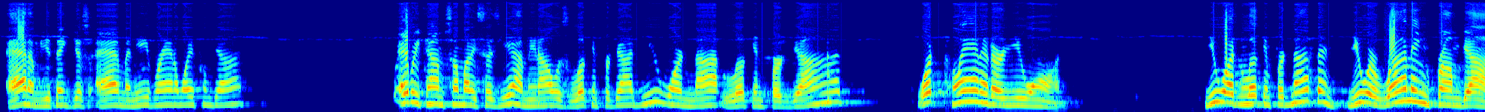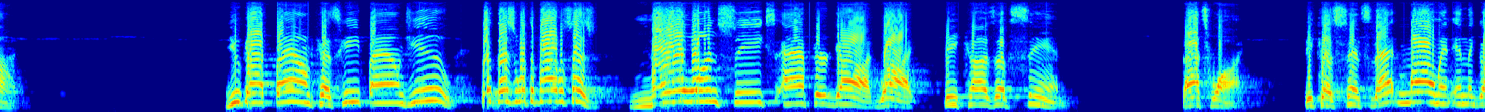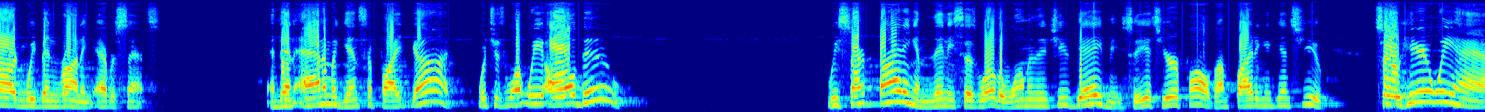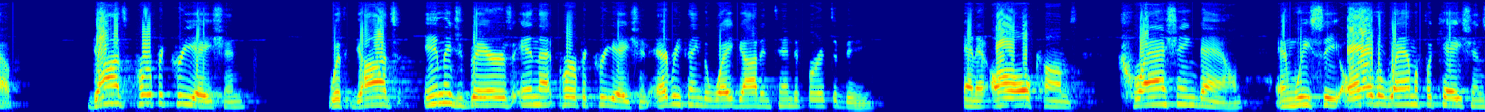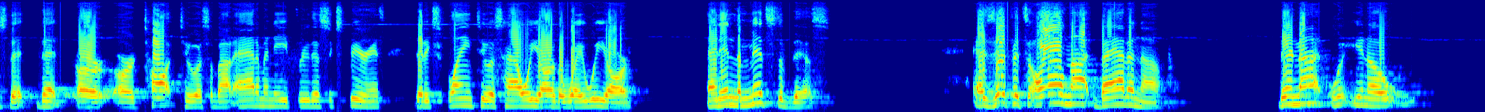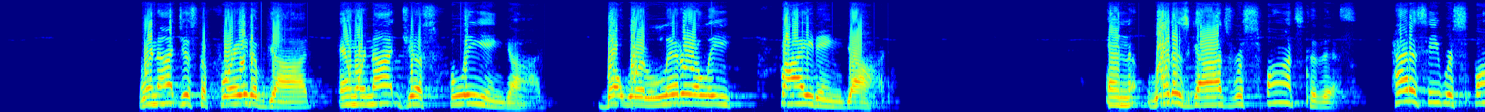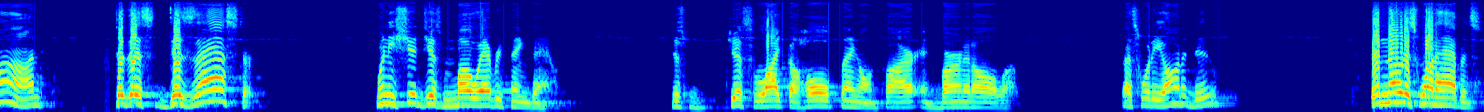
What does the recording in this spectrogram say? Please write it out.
Adam, you think just Adam and Eve ran away from God? Every time somebody says, yeah, I mean, I was looking for God, you were not looking for God. What planet are you on? You wasn't looking for nothing. You were running from God. You got found because he found you. But this is what the Bible says. No one seeks after God. Why? Because of sin. That's why. Because since that moment in the garden, we've been running ever since. And then Adam begins to fight God, which is what we all do. We start fighting him. Then he says, Well, the woman that you gave me, see, it's your fault. I'm fighting against you. So here we have God's perfect creation with God's image bearers in that perfect creation, everything the way God intended for it to be. And it all comes crashing down and we see all the ramifications that, that are, are taught to us about Adam and Eve through this experience that explain to us how we are the way we are. And in the midst of this, as if it's all not bad enough, they're not, you know, we're not just afraid of God and we're not just fleeing God, but we're literally fighting God. And what is God's response to this? How does he respond to this disaster when he should just mow everything down? Just, just light the whole thing on fire and burn it all up. That's what he ought to do. But notice what happens.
